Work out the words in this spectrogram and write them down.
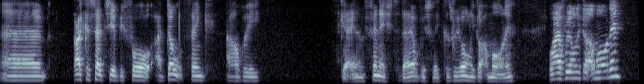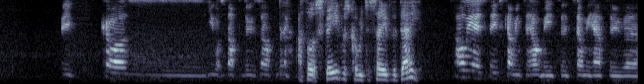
Um, like I said to you before, I don't think I'll be getting them finished today, obviously, because we've only got a morning. Why have we only got a morning? Because you've got stuff to do this afternoon. I thought Steve was coming to save the day. Oh yeah, Steve's coming to help me to tell me how to uh,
